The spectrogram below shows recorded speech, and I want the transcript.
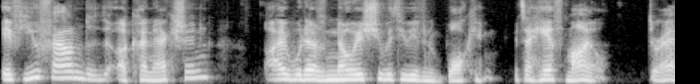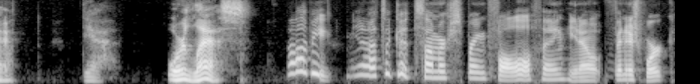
if you found a connection, I would have no issue with you even walking. It's a half mile direct ah, Yeah. or less. That'd be you know that's a good summer, spring, fall thing. You know, finish work,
